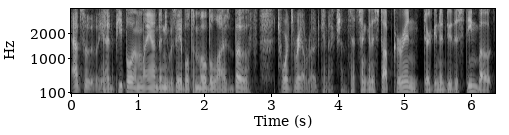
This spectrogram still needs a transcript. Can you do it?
Absolutely. He had people and land, and he was able to mobilize both towards railroad connections. That's not going to stop Corinne. They're going to do the steamboat.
